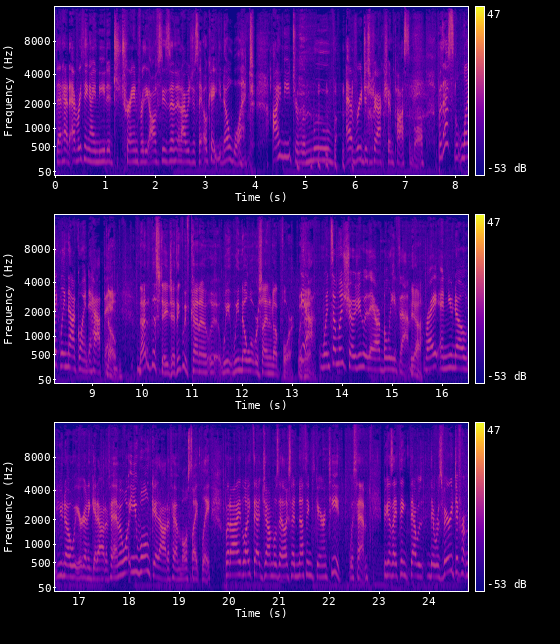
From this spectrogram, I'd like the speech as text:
that had everything I needed to train for the off season, and I would just say, okay, you know what? I need to remove every distraction possible. But that's likely not going to happen. No, not at this stage. I think we've kind of we we we know what we're signing up for with yeah, him. when someone shows you who they are, believe them. Yeah. right. And you know, you know what you're going to get out of him and what you won't get out of him, most likely. But I like that John Mozeliak like I said nothing's guaranteed with him because I think that was there was very different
